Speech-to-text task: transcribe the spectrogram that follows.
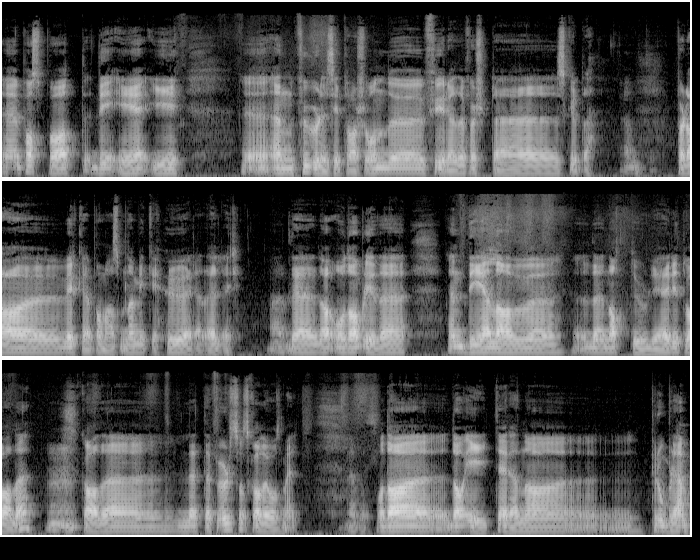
eh, pass på at det er i eh, en fuglesituasjon du fyrer det første skuddet. For da virker det på meg som de ikke hører det heller. Det, da, og da blir det en del av eh, det naturlige ritualet. Skal det lette fugl, så skal det jo smelle. Og da, da er ikke dette noe problem.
